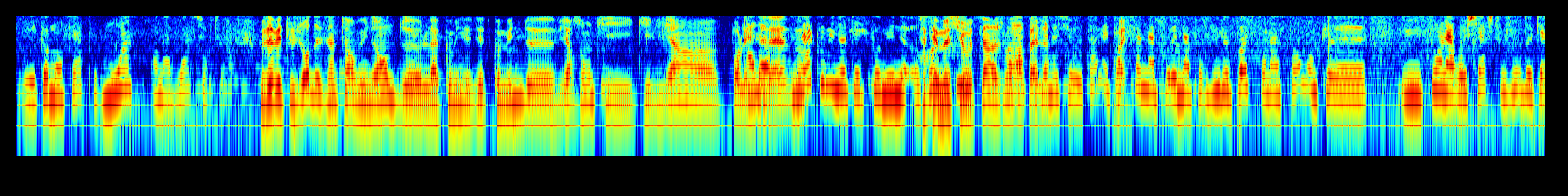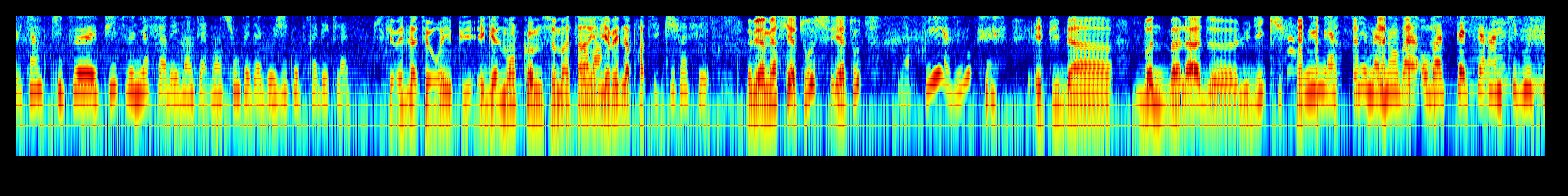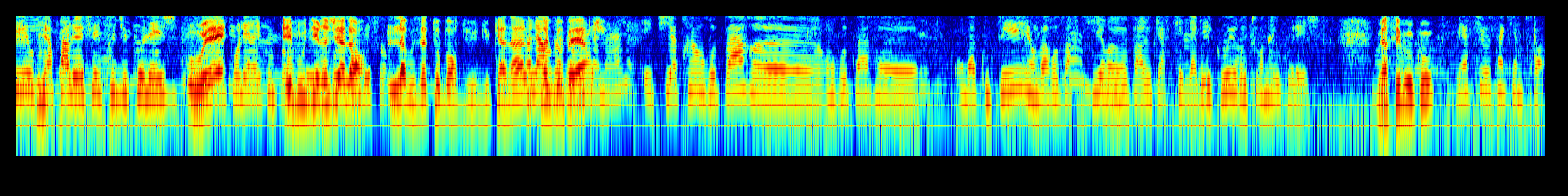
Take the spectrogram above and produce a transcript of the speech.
et comment faire pour moins en avoir surtout. Vous avez toujours des intervenants de la communauté de communes de Vierzon qui, qui vient pour les Alors, élèves la communauté de communes. C'était Monsieur Autain, je me voilà, rappelle. C'était Monsieur Autain, mais personne n'a pourvu le poste pour l'instant, donc euh, ils sont à la recherche toujours de quelqu'un qui peut, puisse venir faire des interventions pédagogiques auprès des classes. Puisqu'il y avait de la théorie et puis également, comme ce matin, Voilà. il y avait de la pratique. Tout à fait. Eh bien, merci à tous et à toutes. Merci à vous. Et puis, ben, bonne balade euh, ludique. Oui, merci. Et Maintenant, on va, on va peut-être faire un petit goûter offert par le FSE du collège. Ouais. euh, Pour les récompenser. Et vous dirigez alors, là vous êtes au bord du, du canal, Voilà, près on de l'auberge. canal, Et puis après, on repart, euh, on repart, euh, on va couper et on va repartir euh, par le quartier de l'Abricot et retourner au collège. Merci beaucoup. Merci au 5e 3.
